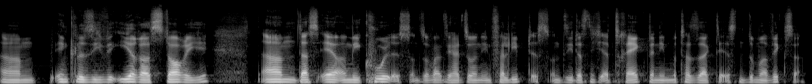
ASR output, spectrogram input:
ähm, inklusive ihrer Story, ähm, dass er irgendwie cool ist und so, weil sie halt so in ihn verliebt ist und sie das nicht erträgt, wenn die Mutter sagt, er ist ein dummer Wichser.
